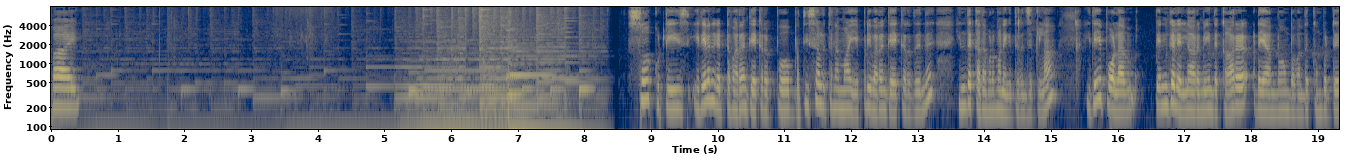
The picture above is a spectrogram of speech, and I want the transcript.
பாய். ஸோ குட்டீஸ் இறைவன்கிட்ட வரம் கேட்குறப்போ புத்திசாலித்தனமாக எப்படி வரம் கேட்குறதுன்னு இந்த கதை மூலமாக நீங்கள் தெரிஞ்சுக்கலாம். இதே போல் பெண்கள் எல்லாருமே இந்த கார அடையார் நோன்பை வந்து கும்பிட்டு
